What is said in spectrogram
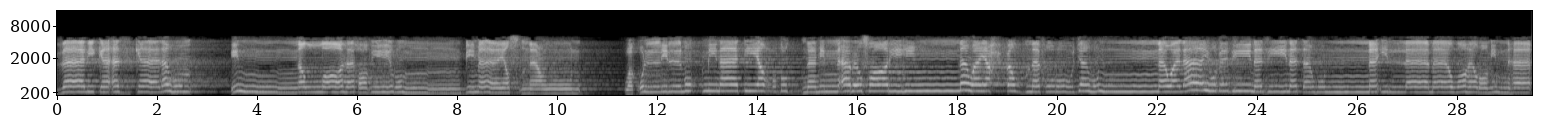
ذَلِكَ أَزْكَى لَهُمْ إِنَّ اللَّهَ خَبِيرٌ بِمَا يَصْنَعُونَ وَقُل لِّلْمُؤْمِنَاتِ يَغْضُضْنَ مِنْ أَبْصَارِهِنَّ وَيَحْفَظْنَ فُرُوجَهُنَّ وَلَا يُبْدِينَ زِينَتَهُنَّ إِلَّا مَا ظَهَرَ مِنْهَا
